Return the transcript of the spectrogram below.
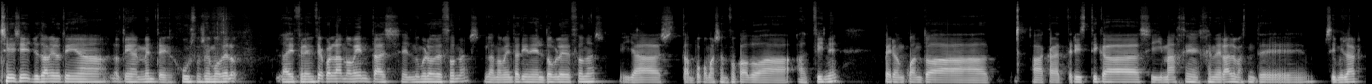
Sí, sí, yo también lo tenía, en mente, justo ese modelo. La diferencia con la 90 es el número de zonas. La 90 tiene el doble de zonas y ya está un poco más enfocado al cine. Pero en cuanto a características y imagen en general bastante similar.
